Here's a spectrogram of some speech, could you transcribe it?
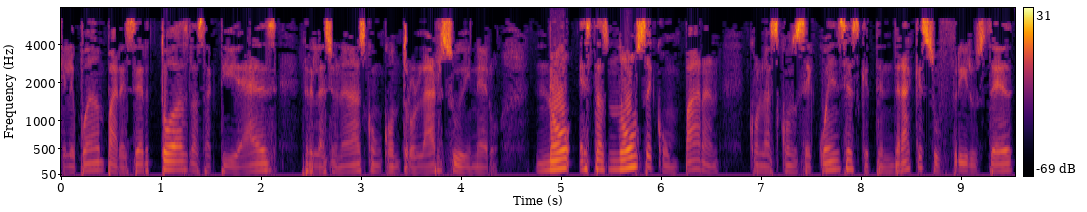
que le puedan parecer todas las actividades relacionadas con controlar su dinero. No, estas no se comparan con las consecuencias que tendrá que sufrir usted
